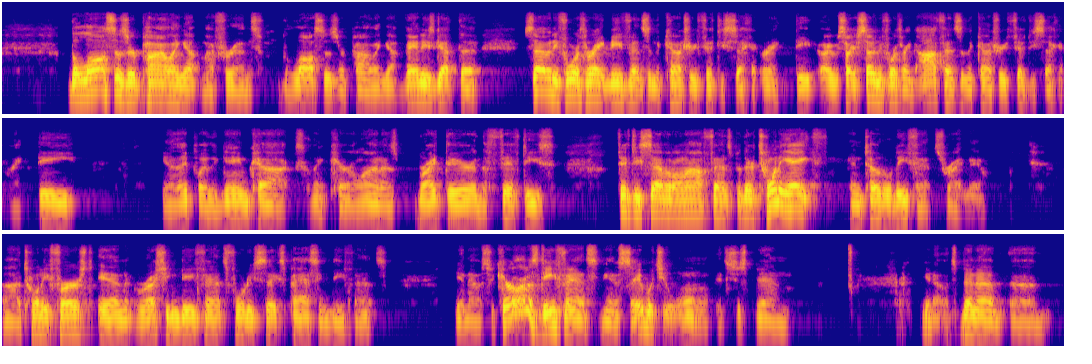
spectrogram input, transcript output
the losses are piling up, my friends. The losses are piling up. Vandy's got the 74th ranked defense in the country, 52nd ranked D. Oh, sorry, 74th ranked offense in the country, 52nd ranked D. You know, they play the Gamecocks. I think Carolina's right there in the 50s, 57 on offense, but they're 28th in total defense right now. Uh, 21st in rushing defense, 46th passing defense. You know, so Carolina's defense, you know, say what you want. It's just been, you know, it's been a,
